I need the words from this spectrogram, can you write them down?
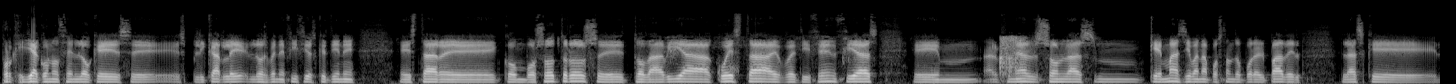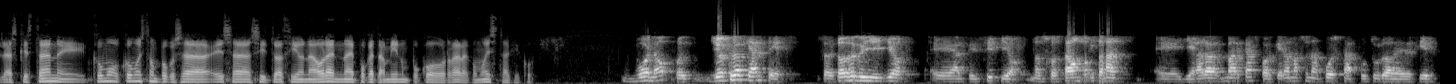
porque ya conocen lo que es eh, explicarle los beneficios que tiene estar eh, con vosotros. Eh, todavía cuesta, hay reticencias. al final son las mm, que más llevan apostando por el pádel las que las que están. ¿cómo, ¿Cómo está un poco esa, esa situación ahora en una época también un poco rara como esta, Kiko? Bueno, pues yo creo que antes, sobre todo Luis y yo, al principio, nos costaba un poquito más llegar a las marcas porque era más una apuesta a futuro de decir,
